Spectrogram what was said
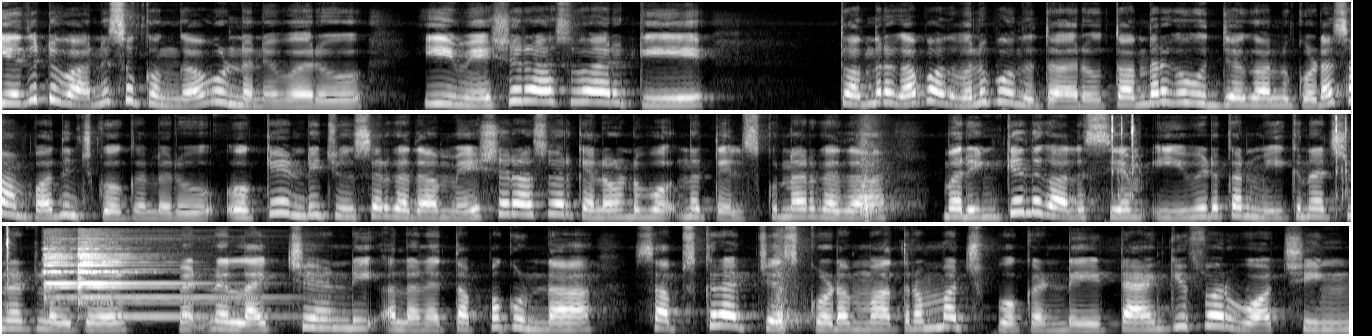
ఎదుటి వారిని సుఖంగా ఉండనివ్వరు. ఈ మేషరాశి వారికి తొందరగా పదవులు పొందుతారు తొందరగా ఉద్యోగాలు కూడా సంపాదించుకోగలరు. ఓకే అండి చూసారు కదా మేషరాశి వారికి ఎలా ఉండబోతుందో తెలుసుకున్నారు కదా. మరి ఇంకెందుకు ఆలస్యం? ఈ వీడియో కానీ మీకు నచ్చినట్లయితే వెంటనే లైక్ చేయండి అలానే తప్పకుండా సబ్స్క్రైబ్ చేసుకోవడం మాత్రం మర్చిపోకండి. Thank you for watching.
